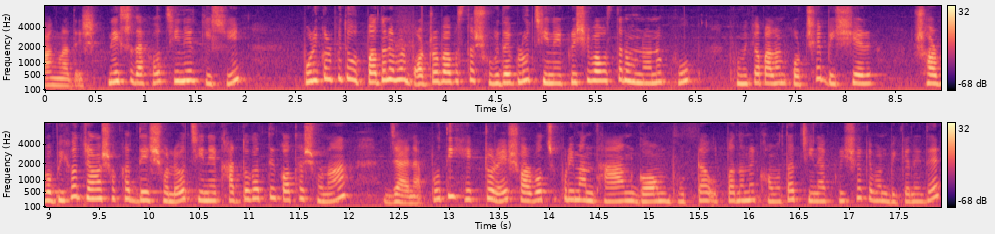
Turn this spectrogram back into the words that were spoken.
বাংলাদেশ। নেক্সট দেখো, চীনের কৃষি। পরিকল্পিত উৎপাদন এবং বর্জ্য ব্যবস্থার সুবিধাগুলো চীনের কৃষি ব্যবস্থার উন্নয়নে খুব ভূমিকা পালন করছে বিশ্বের সর্ববৃহৎ জনসংখ্যার দেশ হলেও চীনের খাদ্যঘাটতির কথা শোনা যায় না। প্রতি হেক্টরে সর্বোচ্চ পরিমাণ ধান, গম, ভুট্টা উৎপাদনের ক্ষমতা চীনা কৃষক এবং বিজ্ঞানীদের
